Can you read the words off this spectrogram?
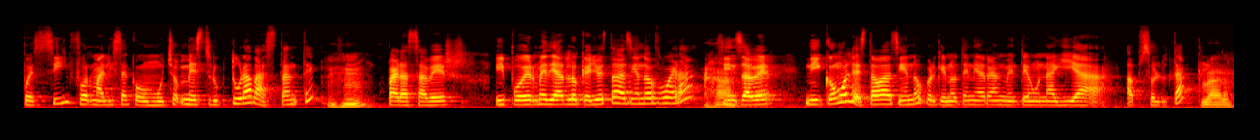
pues sí, formaliza como mucho, me estructura bastante para saber y poder mediar lo que yo estaba haciendo afuera sin saber ni cómo le estaba haciendo porque no tenía realmente una guía absoluta. Claro.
